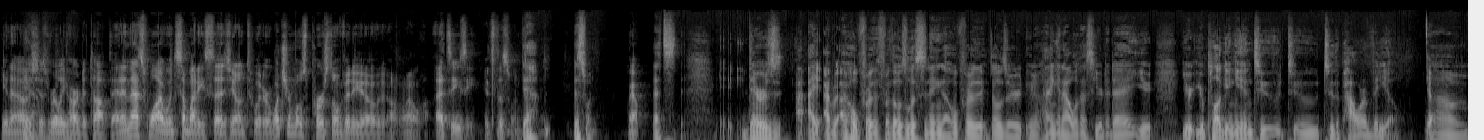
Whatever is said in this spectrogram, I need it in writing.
You know, it's just really hard to top that. And that's why when somebody says, you know, on Twitter, what's your most personal video? Oh, well, that's easy. It's this one. Yeah. This one. Yeah. That's there's I, I I hope for for those listening, I hope for those are you know hanging out with us here today. You you're you're plugging into to to the power of video. Yep. Um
